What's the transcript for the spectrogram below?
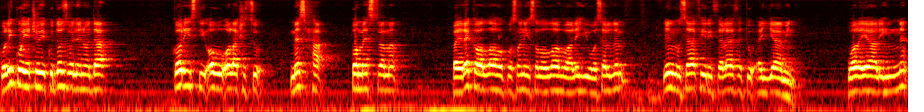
koliko je čovjeku dozvoljeno da koristi ovu olakšicu mesha po mestvama pa je rekao Allahu poslanik sallallahu alaihi wa sallam lil musafiri thalathatu ayyamin wa lejalihinne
